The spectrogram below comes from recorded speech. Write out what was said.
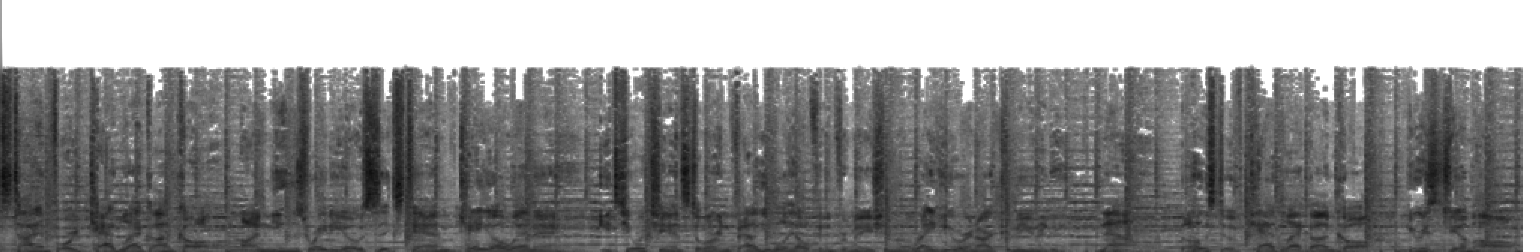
It's time for Kadlec on Call on News Radio 610 KONA. It's your chance to learn valuable health information right here in our community. Now, the host of Kadlec on Call, here's Jim Hall.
